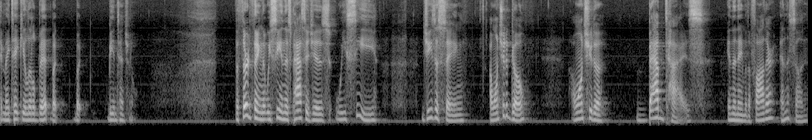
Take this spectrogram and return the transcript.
It may take you a little bit, but, but be intentional. The third thing that we see in this passage is we see Jesus saying, I want you to go, I want you to baptize in the name of the Father and the Son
